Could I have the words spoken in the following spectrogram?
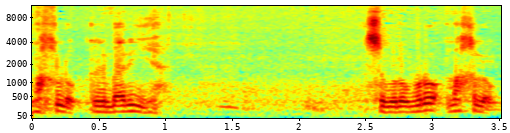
makhluk al-bariyah Seburuk-buruk makhluk.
